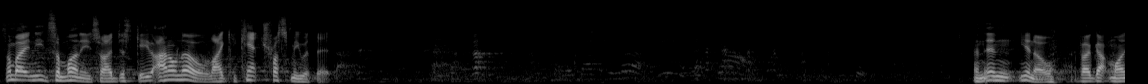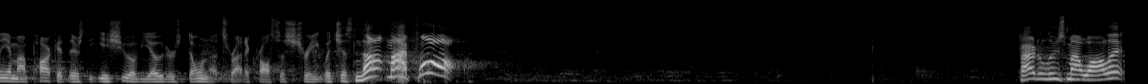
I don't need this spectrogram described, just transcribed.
Somebody needs some money, so I just gave I don't know. Like, you can't trust me with it. And then, you know, if I've got money in my pocket, there's the issue of Yoder's Donuts right across the street, which is not my fault. If I were to lose my wallet,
